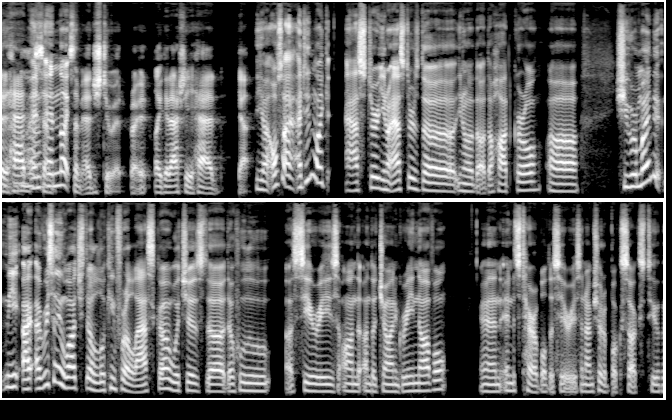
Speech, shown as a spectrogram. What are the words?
it had And- some, and, like- some edge to it, right? Like it actually had, yeah. Yeah. Also, I, I didn't like Aster. You know, Aster's the you know the, the hot girl. Uh, she reminded me. I, I recently watched uh, Looking for Alaska, which is the the Hulu uh, series on the on the John Green novel, and and it's terrible the series, and I'm sure the book sucks too.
